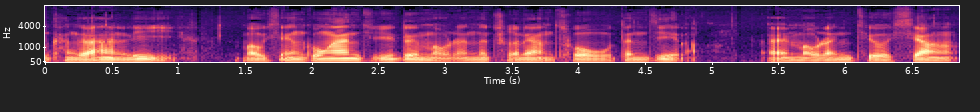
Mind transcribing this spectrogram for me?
看个案例：某县公安局对某人的车辆错误登记了，哎，某人就向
